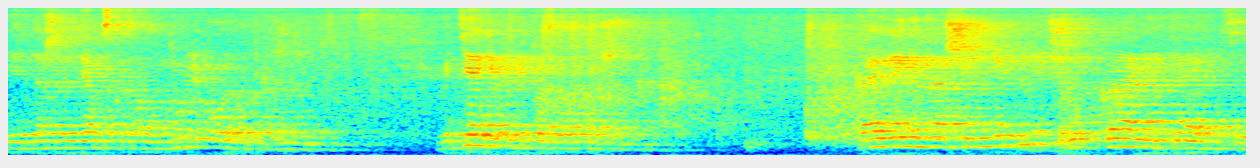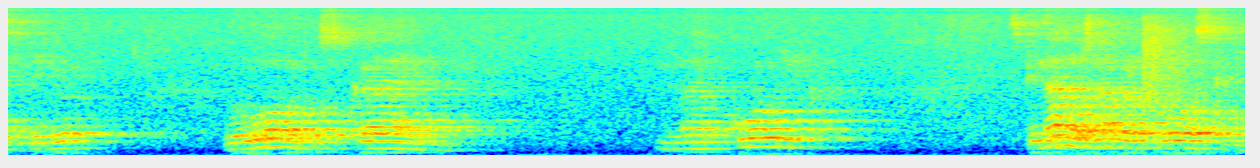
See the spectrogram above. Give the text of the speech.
или даже я бы сказал нулевое упражнение. Вытягивание позвоночника. Колени на ширине плеч, руками тянутся вперед, лоб опускаем на коврик. Спина должна быть плоская.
